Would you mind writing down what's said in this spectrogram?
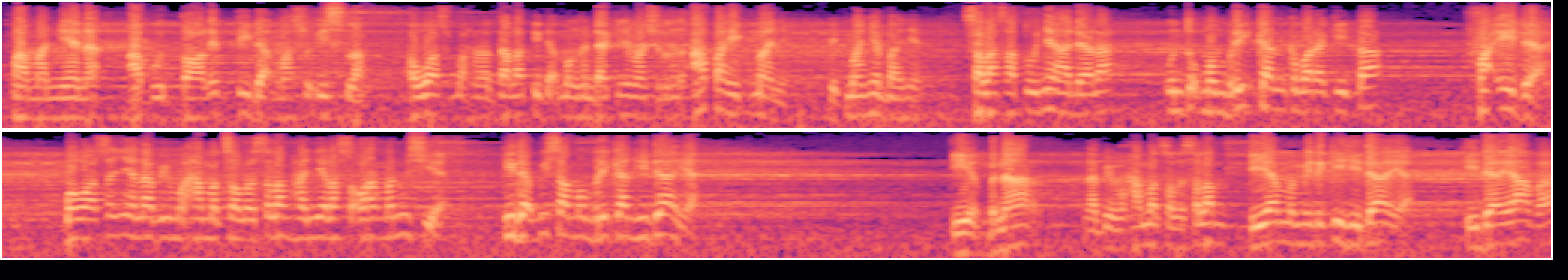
Pamannya Abu Talib tidak masuk Islam? Allah Subhanahu wa taala tidak menghendakinya masuk Islam. Apa hikmahnya? Hikmahnya banyak. Salah satunya adalah untuk memberikan kepada kita faedah bahwasanya Nabi Muhammad SAW hanyalah seorang manusia, tidak bisa memberikan hidayah. Dia benar, Nabi Muhammad SAW dia memiliki hidayah. Hidayah apa?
